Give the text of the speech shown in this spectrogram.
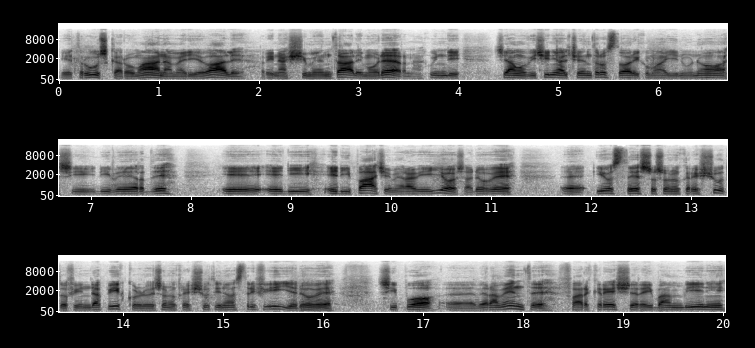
etrusca, romana, medievale, rinascimentale, moderna, quindi siamo vicini al centro storico ma in un'oasi di verde e, e, di, e di pace meravigliosa dove eh, io stesso sono cresciuto fin da piccolo, dove sono cresciuti i nostri figli, dove si può eh, veramente far crescere i bambini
